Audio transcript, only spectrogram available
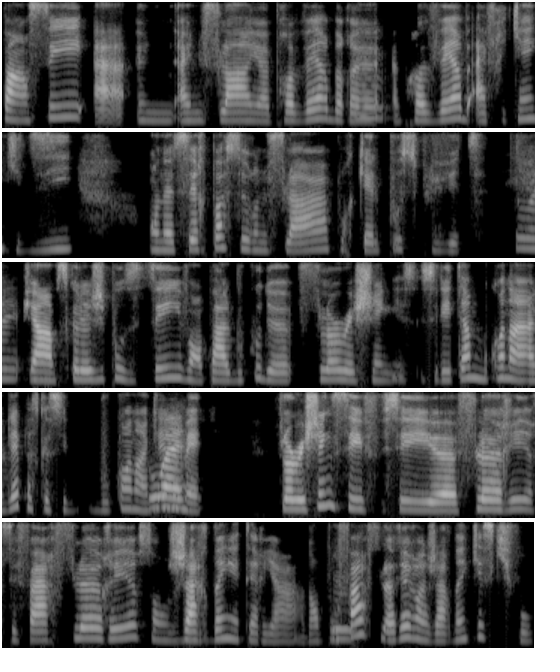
Pensez à une, à une fleur. Il y a un proverbe, mm. un proverbe africain qui dit On ne tire pas sur une fleur pour qu'elle pousse plus vite. Puis en psychologie positive, on parle beaucoup de flourishing. C'est des termes beaucoup en anglais parce que c'est beaucoup en anglais, mais flourishing, c'est euh, fleurir, c'est faire fleurir son jardin intérieur. Donc, pour mm. faire fleurir un jardin, qu'est-ce qu'il faut?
